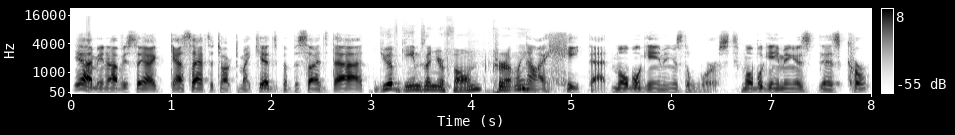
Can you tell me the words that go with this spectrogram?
Yeah, I mean, obviously, I guess I have to talk to my kids, but besides that, Do you have games on your phone currently? no, I hate that. Mobile gaming is the worst. Mobile gaming is is cor-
